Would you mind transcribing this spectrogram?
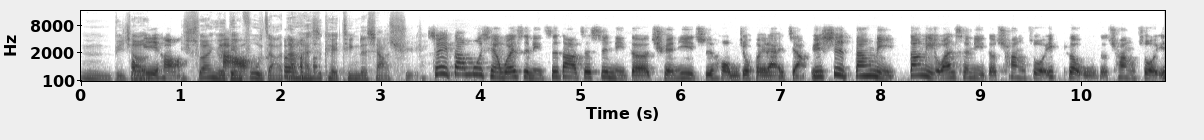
嗯，比较同意哈。虽然有点复杂，但还是可以听得下去。所以到目前为止，你知道这是你的权益之后，我们就回来讲。于是，当你当你完成你的创作，一个舞的创作，一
